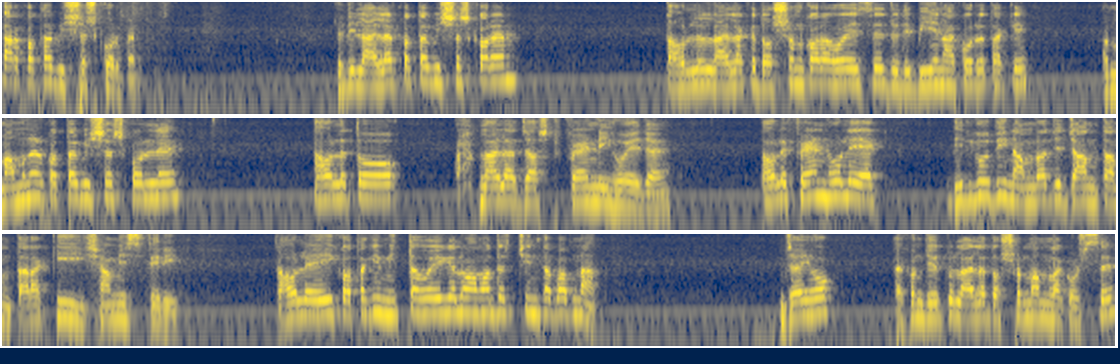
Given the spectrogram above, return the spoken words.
কার কথা বিশ্বাস করবেন? যদি লাইলার কথা বিশ্বাস করেন, তাহলে লাইলাকে দর্শন করা হয়েছে, যদি বিয়ে না করে থাকে আর মামুনের কথা বিশ্বাস করলে, তাহলে তো লাইলা জাস্ট ফ্রেন্ডই হয়ে যায়। তাহলে ফ্রেন্ড হলে এক দীর্ঘদিন আমরা যে জানতাম তারা কি স্বামী, স্ত্রী, তাহলে এই কথা কি মিথ্যা হয়ে গেল আমাদের চিন্তা ভাবনা যাই হোক এখন যেহেতু লাইলা দর্শন মামলা করছে,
